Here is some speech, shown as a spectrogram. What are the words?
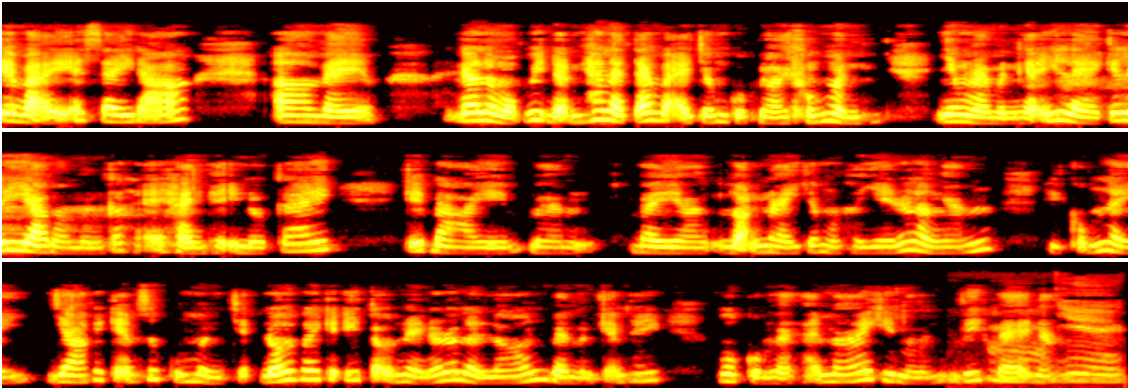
cái bài essay đó. Ờ, à, về đó là một quyết định khá là táo bạo trong cuộc đời của mình. Nhưng mà mình nghĩ là cái lý do mà mình có thể hoàn thiện được cái cái bài mà bài à, luận này trong một thời gian rất là ngắn thì cũng là do cái cảm xúc của mình đối với cái ý tưởng này nó rất là lớn và mình cảm thấy vô cùng là thoải mái khi mà mình viết về nó. Yeah,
